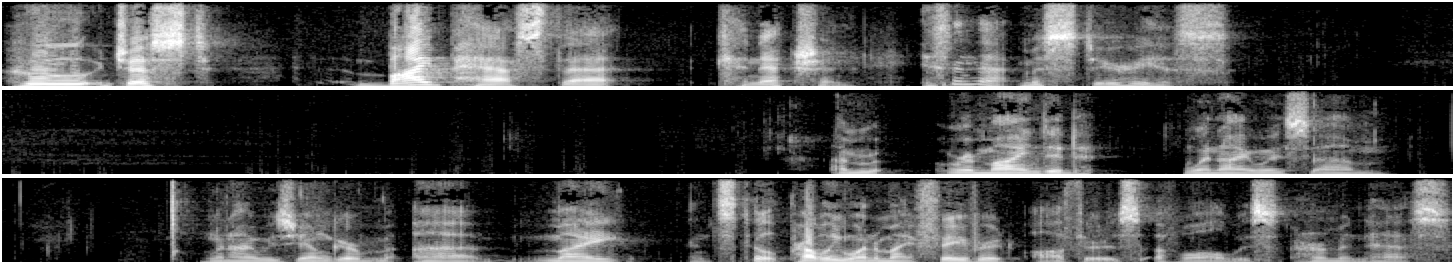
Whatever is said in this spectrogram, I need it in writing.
Who just bypassed that connection. Isn't that mysterious? I'm reminded when I was um, when I was younger, uh, my and still probably one of my favorite authors of all was Hermann Hesse,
